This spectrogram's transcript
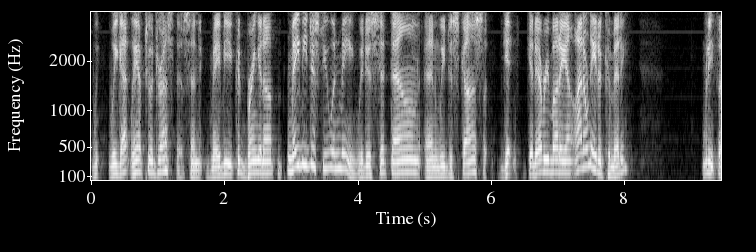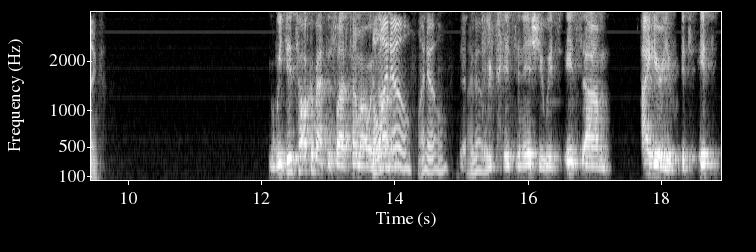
we, we got we have to address this, and maybe you could bring it up. Maybe just you and me. We just sit down and we discuss. Get get everybody. Out. I don't need a committee. What do you think? We did talk about this last time I was oh, on. I know, I know, I know. It's, it's an issue. It's it's um. I hear you. It's it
